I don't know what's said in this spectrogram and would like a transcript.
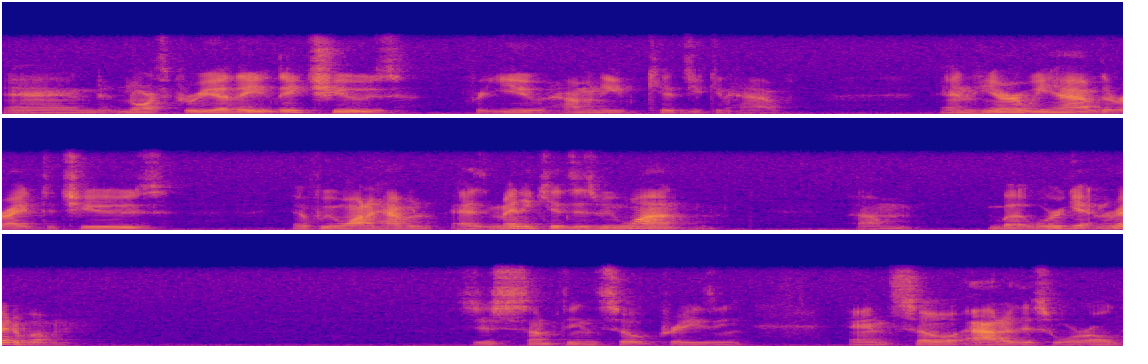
and North Korea. They they choose for you how many kids you can have, and here we have the right to choose if we want to have as many kids as we want. Um, but we're getting rid of them. It's just something so crazy and so out of this world.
